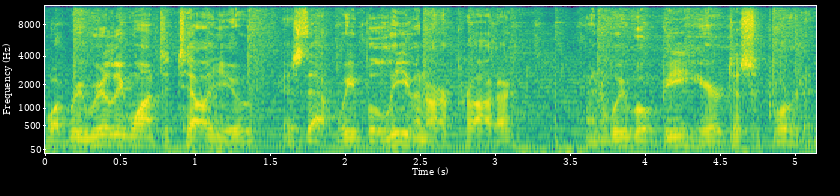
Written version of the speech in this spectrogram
What we really want to tell you is that we believe in our product and we will be here to support it.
